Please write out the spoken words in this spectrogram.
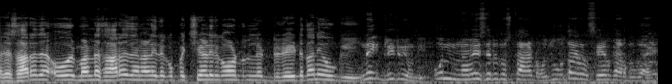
ਅੱਛਾ ਸਾਰੇ ਦਿਨ ਉਹ ਮੰਨ ਲਾ ਸਾਰੇ ਦਿਨ ਵਾਲੀ ਰਿਕੋ ਪਿੱਛੇ ਵਾਲੀ ਰਿਕਾਰਡ ਡਿਲੀਟ ਤਾਂ ਨਹੀਂ ਹੋਊਗੀ? ਨਹੀਂ ਡਿਲੀਟ ਨਹੀਂ ਹੁੰਦੀ। ਉਹ ਨਵੇਂ ਸਿਰੇ ਤੋਂ ਸਟਾਰਟ ਹੋ ਜੂ ਉਹ ਤਾਂ ਸੇਵ ਕਰ ਦੂਗਾ ਇਹ।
